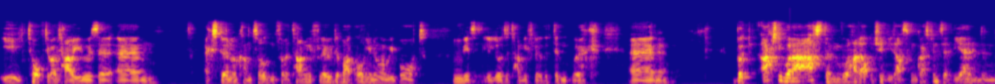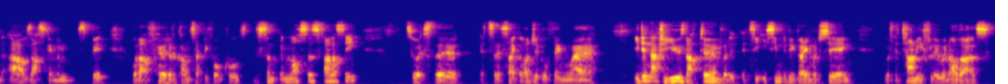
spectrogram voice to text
he talked about how he was a um, external consultant for the Tamiflu debacle. You know, when we bought Mm. basically loads of Tamiflu that didn't work. Um, Yeah. But actually, what I asked them, we had an opportunity to ask him questions at the end, and I was asking them what I've heard of a concept before called the sunken losses fallacy. So it's the it's a psychological thing where he didn't actually use that term, but it, it's, he seemed to be very much saying with the Tamiflu and others,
